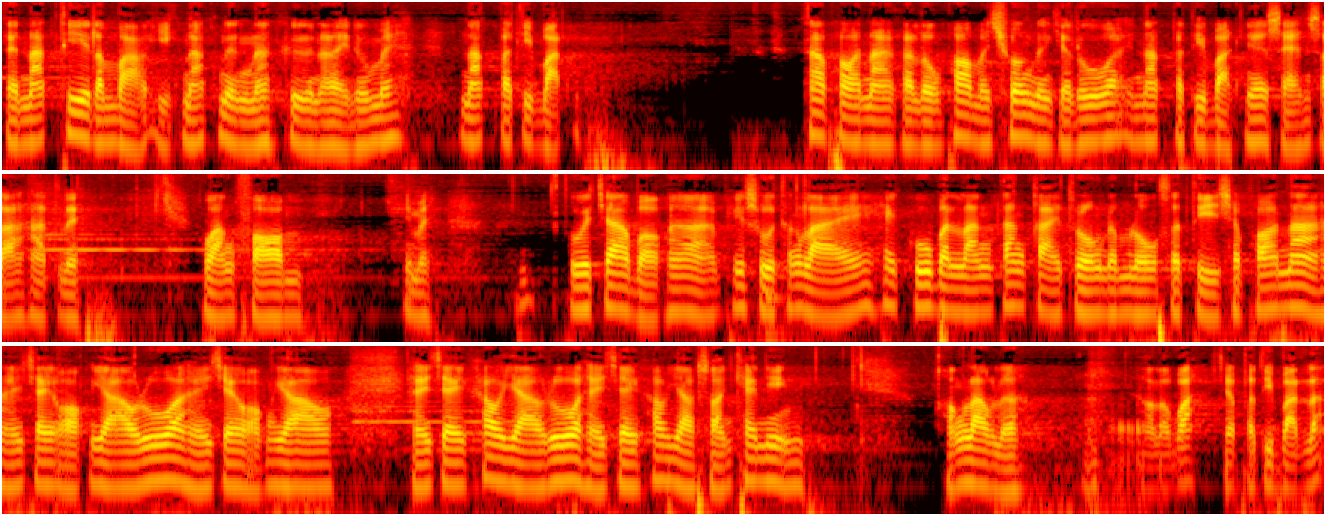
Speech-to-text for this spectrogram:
แต่นักที่ลำบากอีกนักหนึ่งนะคืออะไรรู้ไหมนักปฏิบัติ ถ้าภาวนากับหลวงพ่อมาช่วงหนึ่งจะรู้ว่านักปฏิบัติเนี่ยแสนสาหัสเลยวางฟอร์มใช่ไหมพระพุทธเจ้าบอกว่าพิสูจน์ทั้งหลายให้คู่บัลลังก์ตั้งกายตรงดำรงสติเฉพาะหน้าหายใจออกยาวรู้ว่าหายใจออกยาว หายใจเข้ายาวรู้ว่าหายใจเข้ายาวสอนแค่นิ่งของเราเหรอเอาละวะจะปฏิบัติละ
